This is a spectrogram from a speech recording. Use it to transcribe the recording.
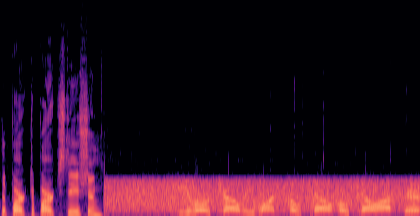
The park to park station? Kilo Charlie 1 Hotel Hotel Oscar.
